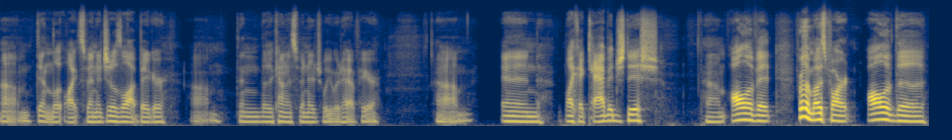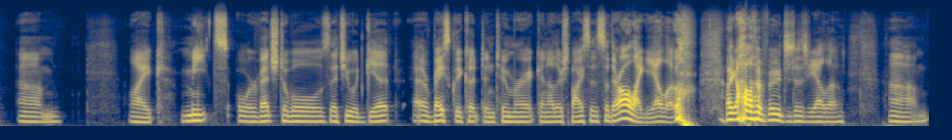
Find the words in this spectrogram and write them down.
um, didn't look like spinach. It was a lot bigger um, than the kind of spinach we would have here. Um, and like a cabbage dish, um, all of it, for the most part, all of the um, like meats or vegetables that you would get are basically cooked in turmeric and other spices. So they're all like yellow, like all the food's just yellow. Um,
